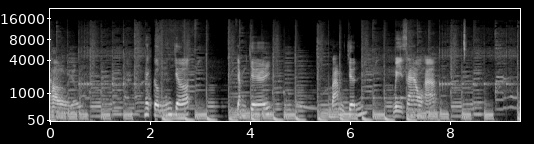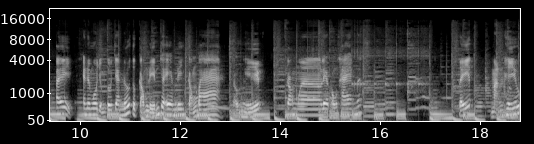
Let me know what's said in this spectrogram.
Thời ơi. Thấy cưng muốn chết. Chăm chế. Tám chín. Vì sao hả? Ê em đi mua giùm tôi chai nước tôi cộng điểm cho em đi cộng ba. Tội nghiệp. Công uh, leo cầu thang đó. Tiếp mạnh hiếu.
